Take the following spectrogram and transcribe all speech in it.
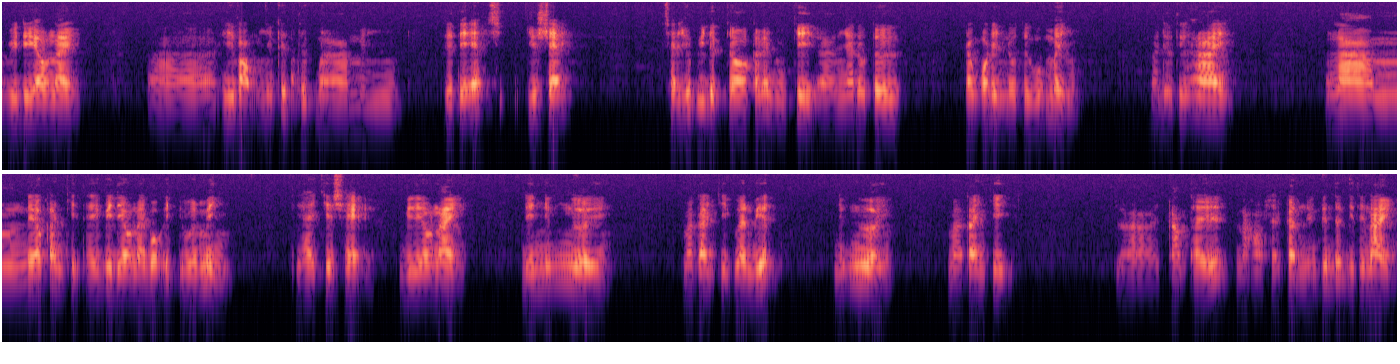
video này. À, hy vọng những kiến thức mà mình TTF chia sẻ sẽ giúp ích được cho các anh chị nhà đầu tư trong quá trình đầu tư của mình. Và điều thứ hai là nếu các anh chị thấy video này bổ ích với mình thì hãy chia sẻ video này đến những người mà các anh chị quen biết những người mà các anh chị à, cảm thấy là họ sẽ cần những kiến thức như thế này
